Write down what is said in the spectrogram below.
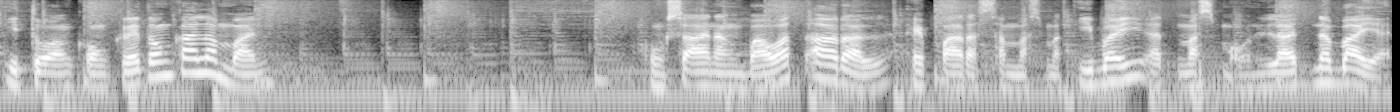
Ito ang konkretong kalaman kung saan ang bawat aral ay para sa mas matibay at mas maunlad na bayan.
